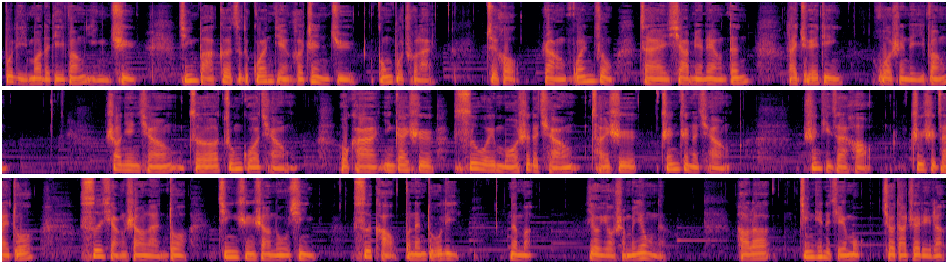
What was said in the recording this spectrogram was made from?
不礼貌的地方隐去，仅把各自的观点和证据公布出来，最后让观众在下面亮灯，来决定获胜的一方。少年强则中国强。我看应该是思维模式的强才是真正的强，身体再好，知识再多，思想上懒惰，精神上奴性，思考不能独立，那么又有什么用呢？好了，今天的节目就到这里了，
